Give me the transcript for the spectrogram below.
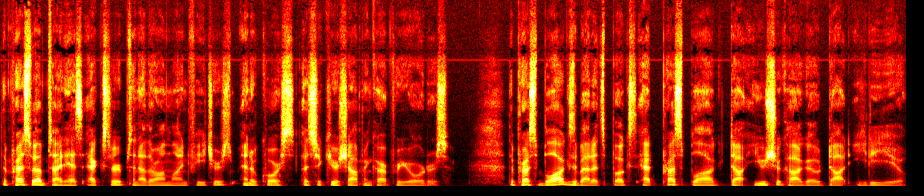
The press website has excerpts and other online features, and of course, a secure shopping cart for your orders. The press blogs about its books at pressblog.uchicago.edu.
